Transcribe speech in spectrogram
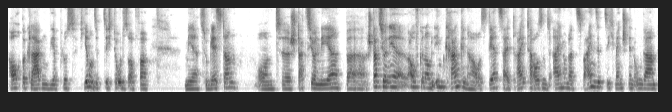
Auch beklagen wir plus 74 Todesopfer mehr zu gestern und äh, stationär, stationär aufgenommen im Krankenhaus. Derzeit 3172 Menschen in Ungarn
